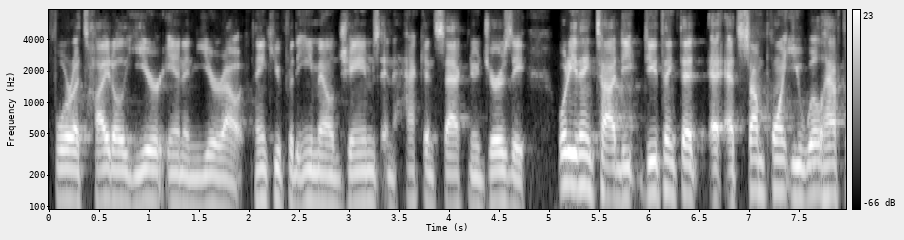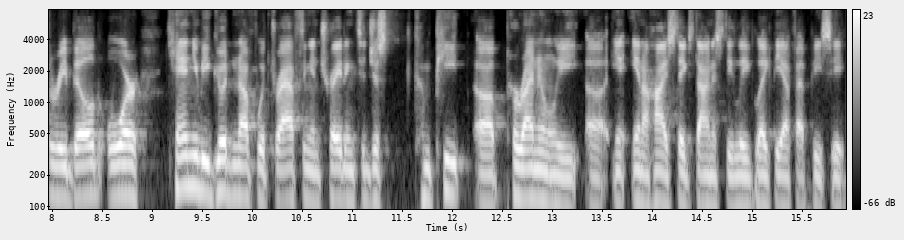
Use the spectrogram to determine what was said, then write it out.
for a title year in and year out? Thank you for the email, James in Hackensack, New Jersey. What do you think, Todd? Do you, do you think that at some point you will have to rebuild, or can you be good enough with drafting and trading to just compete uh, perennially uh, in, in a high stakes dynasty league like the FFPC?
